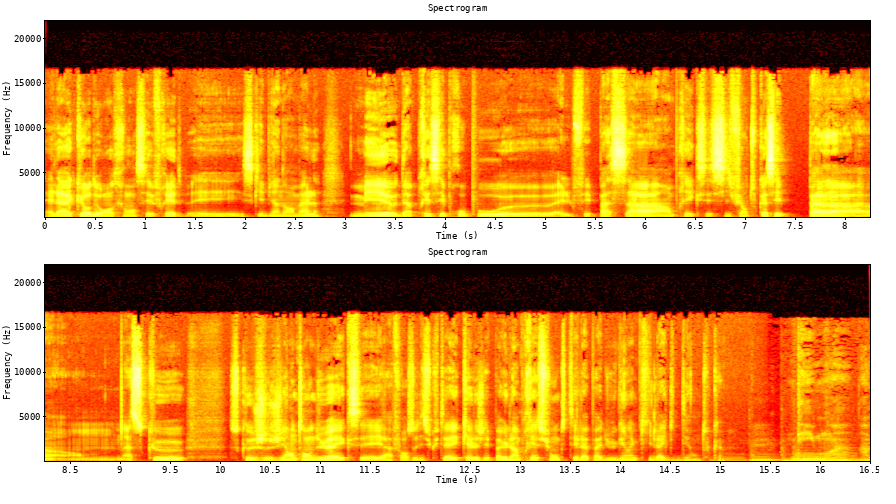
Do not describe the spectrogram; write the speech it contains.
elle, a à cœur de rentrer en ses frais, ce qui est bien normal. Mais d'après ses propos, elle fait pas ça à un prix excessif. Et en tout cas, c'est pas à ce que ce que j'ai entendu avec ses, à force de discuter avec elle, j'ai pas eu l'impression que c'était l'appât du gain qui l'a guidée en tout cas. Dis-moi à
